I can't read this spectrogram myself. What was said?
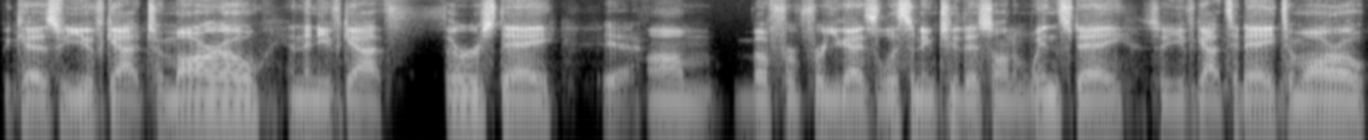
because you've got tomorrow and then you've got Thursday. Yeah. Um, but for for you guys listening to this on Wednesday, so you've got today, tomorrow,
